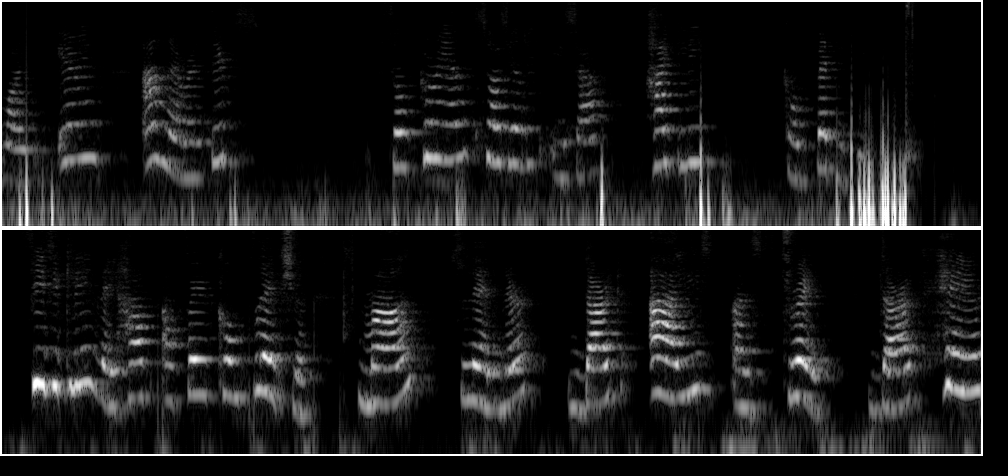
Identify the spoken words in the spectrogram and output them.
while eating and never tips. South Korean society is a highly competitive. Physically, they have a fair complexion, small, slender, dark eyes, and straight, dark hair,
